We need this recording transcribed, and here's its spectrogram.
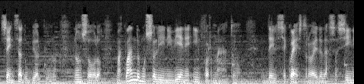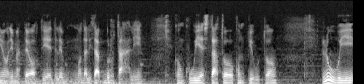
senza dubbio alcuno. Non solo, ma quando Mussolini viene informato del sequestro e dell'assassinio di Matteotti e delle modalità brutali con cui è stato compiuto, lui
